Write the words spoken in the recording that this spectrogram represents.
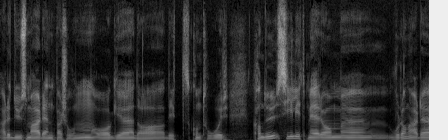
er det du som er den personen, og eh, da ditt kontor. Kan du si litt mer om eh, hvordan er det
